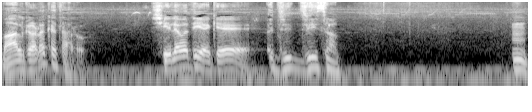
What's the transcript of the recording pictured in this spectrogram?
है थारो शीलावती है के? जी जी साहब। हम्म।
